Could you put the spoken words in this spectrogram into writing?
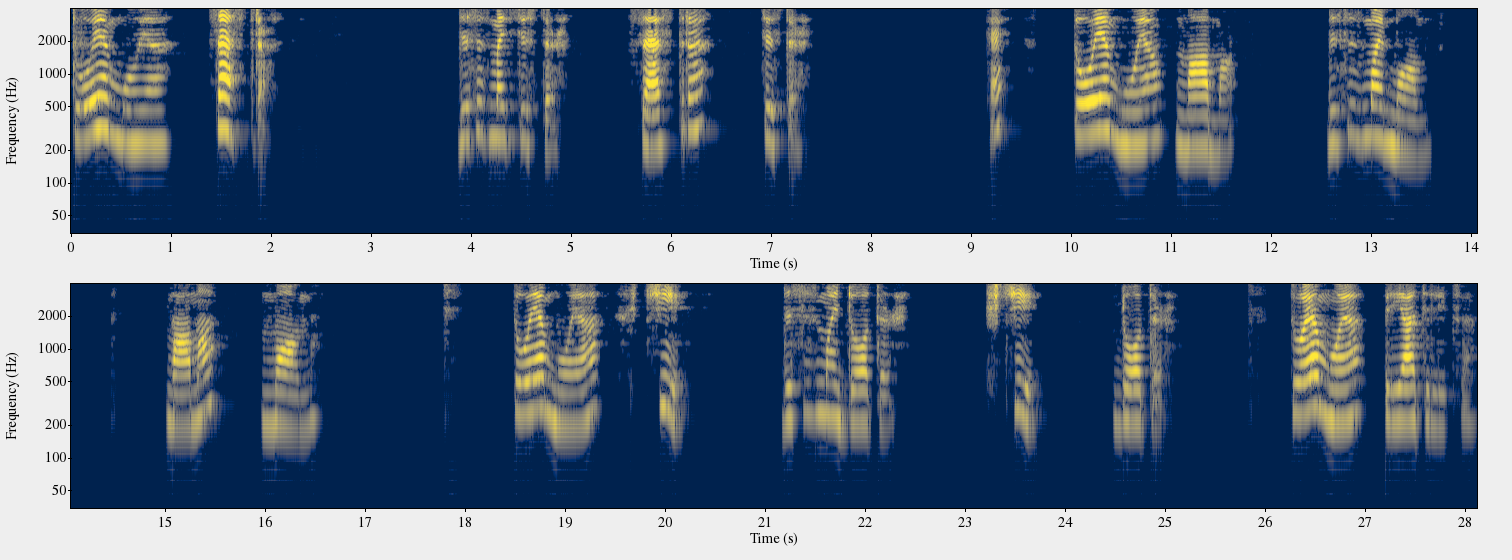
To je moja sestra. This is my sister. Sestra, sister. Okay? To je moja mama. This is my mom. Mama, mom. To je moja hči. This is my daughter. Hči, daughter. To je moja prijateljica.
